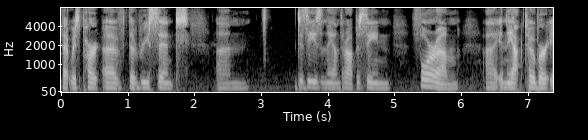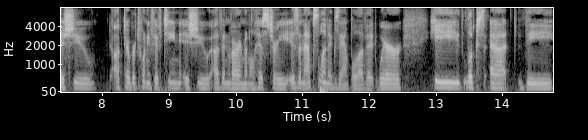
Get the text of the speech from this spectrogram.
that was part of the recent um, disease in the Anthropocene forum uh, in the October issue October 2015 issue of Environmental History is an excellent example of it, where he looks at the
